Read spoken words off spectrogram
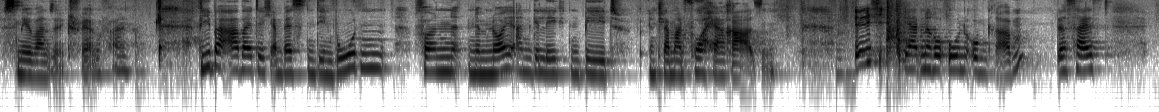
es ist mir wahnsinnig schwer gefallen. Wie bearbeite ich am besten den Boden von einem neu angelegten Beet, in Klammern vorher Rasen? Ich gärtnere ohne Umgraben. Das heißt,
